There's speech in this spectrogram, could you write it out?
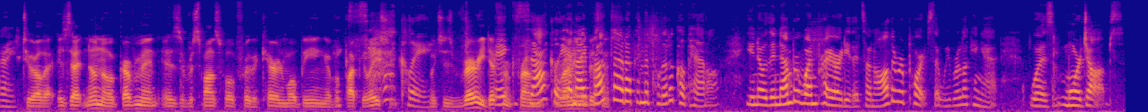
Right. to all that is that no, no, government is responsible for the care and well-being of a population, Exactly. which is very different exactly. from running and I brought that up in the political panel. You know, the number one priority that's on all the reports that we were looking at was more jobs.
